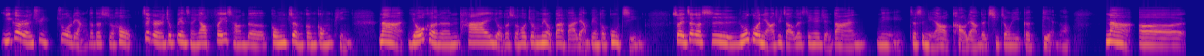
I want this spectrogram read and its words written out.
一个人去做两个的时候，这个人就变成要非常的公正跟公平，那有可能他有的时候就没有办法两边都顾及，所以这个是如果你要去找 listing agent，当然你这是你要考量的其中一个点哦。那呃，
